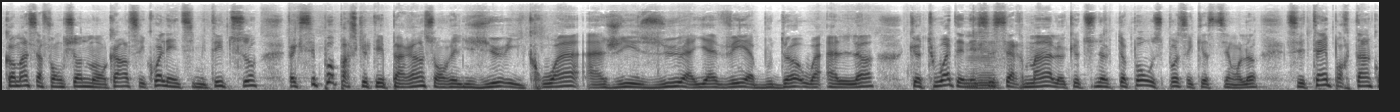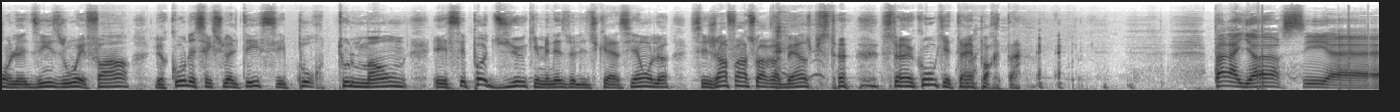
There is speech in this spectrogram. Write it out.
comment ça fonctionne mon corps, c'est quoi l'intimité, tout ça. Fait que c'est pas parce que tes parents sont religieux et ils croient à Jésus, à Yahvé, à Bouddha ou à Allah que toi, t'es nécessairement, là, que tu ne te poses pas ces questions-là. C'est important qu'on le dise haut et fort. Le cours de sexualité, c'est pour tout le monde et c'est pas Dieu qui est ministre de l'Éducation, là. C'est Jean-François Roberge, puis c'est un, c'est un cours qui est important. Par ailleurs, c'est euh,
